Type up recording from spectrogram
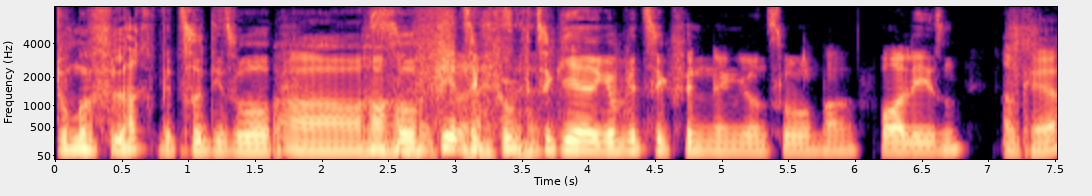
dumme Flachwitze, die so, oh, so 40, 50-Jährige witzig finden, irgendwie und so mal vorlesen. Okay.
